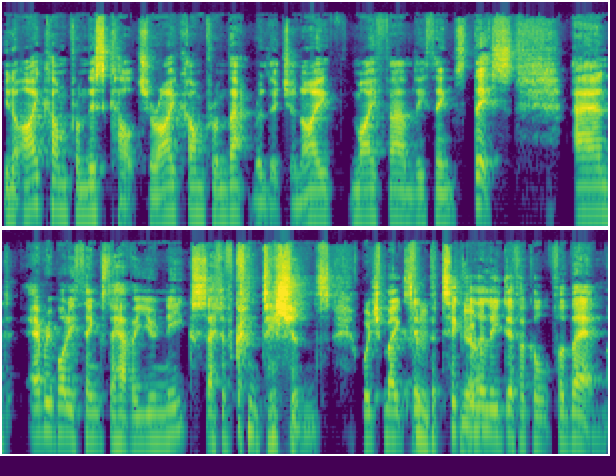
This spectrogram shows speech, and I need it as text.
you know, I come from this culture, I come from that religion, I my family thinks this. And everybody thinks they have a unique set of conditions which makes it hmm. particularly yeah. difficult for them.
